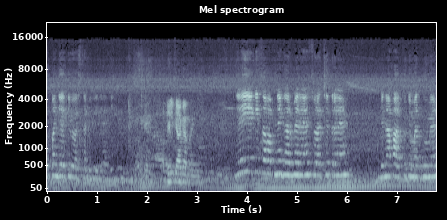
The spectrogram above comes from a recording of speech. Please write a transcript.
ओपन जेल की व्यवस्था भी की जाएगी। फिर क्या कर रही हैं? यही है कि सब अपने घर में रहें सुरक्षित रहें बिना फालतू के मत घूमें।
